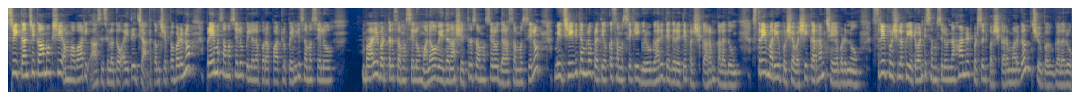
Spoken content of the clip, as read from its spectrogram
శ్రీ కంచి కామాక్షి అమ్మవారి ఆశీస్సులతో అయితే జాతకం చెప్పబడును. ప్రేమ సమస్యలు పిల్లల పొరపాట్లు పెండ్లి సమస్యలు భార్యాభర్తల సమస్యలు మనోవేదన శత్రు సమస్యలు ధన సమస్యలు మీ జీవితంలో ప్రతి ఒక్క సమస్యకి గురువుగారి దగ్గర అయితే పరిష్కారం కలదు. స్త్రీ మరియు పురుష వశీకరణం చేయబడును. స్త్రీ పురుషులకు ఎటువంటి సమస్యలు ఉన్న హండ్రెడ్ పర్సెంట్ పరిష్కారం మార్గం చూపగలరు.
